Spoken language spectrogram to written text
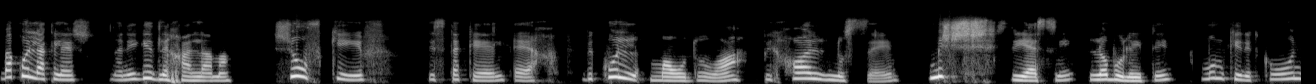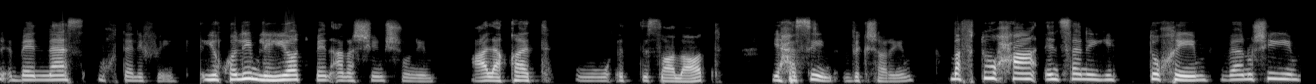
بقول لك ليش أنا أجيد لك لما شوف كيف تستقل إخ بكل موضوع بكل نص مش سياسي لو بوليتي ممكن تكون بين ناس مختلفين יכולים להיות בין אנשים שונים. علاقات واتصالات يحسين וקשרים مفتوحة إنسانية פתוחים ואנושיים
